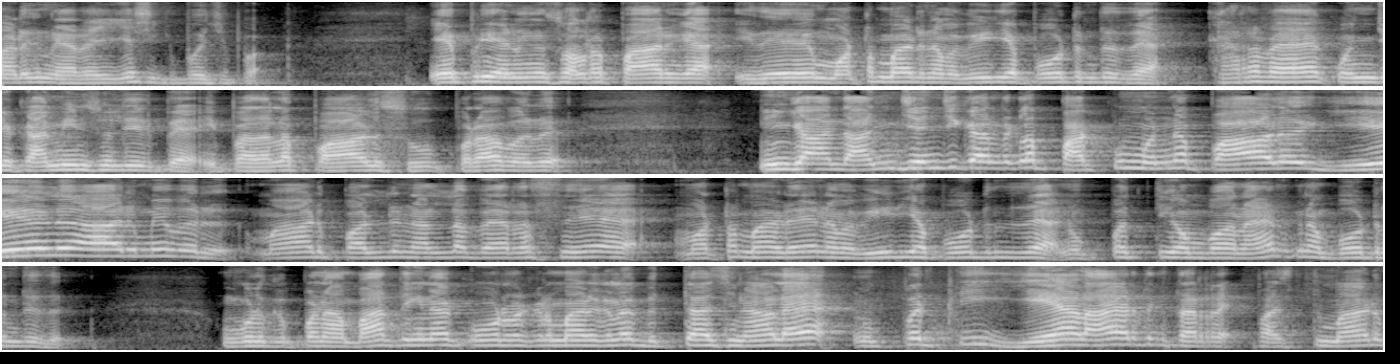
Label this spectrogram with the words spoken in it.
மாடுக்கு நிறைய சிக்கி போச்சுப்பா எப்படி எனக்கு சொல்கிற பாருங்கள் இது மொட்டை மாடு நம்ம வீடியோ போட்டிருந்தது. கறவை கொஞ்சம் கம்மின்னு சொல்லியிருப்பேன். இப்போ அதெல்லாம் பால் சூப்பராக வரும் நீங்கள் அந்த அஞ்சு அஞ்சு கரண்டுக்கெல்லாம் பக்கம் பண்ணால் பால் ஏழு ஆறுமே வரும் மாடு பல்லு நல்ல விரசு. மொட்டை மாடு நம்ம வீடியோ போட்டிருந்தது. முப்பத்தி ஒம்பதனாயிரத்துக்கு நான் போட்டிருந்தது. உங்களுக்கு இப்போ நான் பார்த்தீங்கன்னா கூட இருக்கிற மாடுகளை வித்தாச்சினால முப்பத்தி ஏழாயிரத்துக்கு தர்றேன். ஃபஸ்ட்டு மாடு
